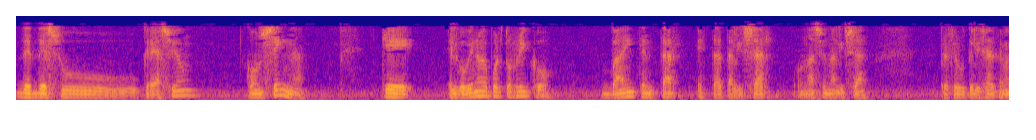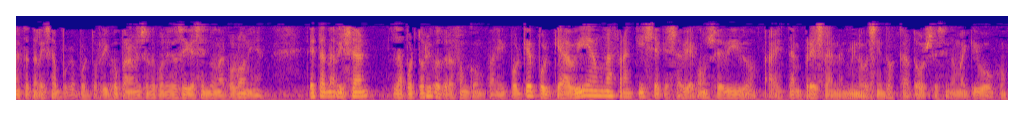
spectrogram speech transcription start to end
desde su creación, consigna que el gobierno de Puerto Rico va a intentar estatalizar o nacionalizar, prefiero utilizar el término estatalizar porque Puerto Rico para 1942 sigue siendo una colonia, estatalizar la Puerto Rico Telephone Company. ¿Por qué? Porque había una franquicia que se había concedido a esta empresa en el 1914, si no me equivoco,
